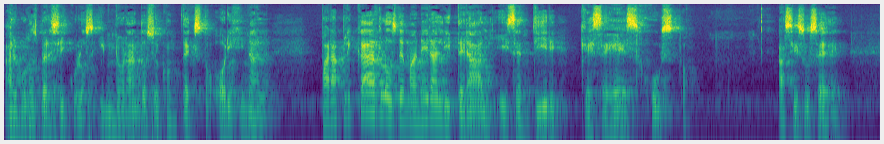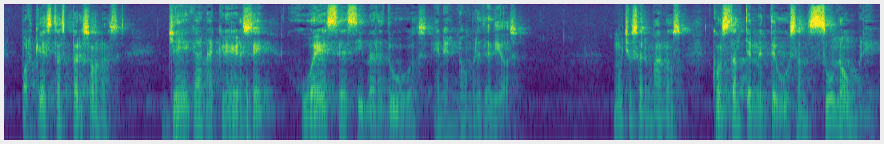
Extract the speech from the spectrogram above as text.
algunos versículos ignorando su contexto original para aplicarlos de manera literal y sentir que se es justo. Así sucede porque estas personas llegan a creerse jueces y verdugos en el nombre de Dios. Muchos hermanos constantemente usan su nombre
